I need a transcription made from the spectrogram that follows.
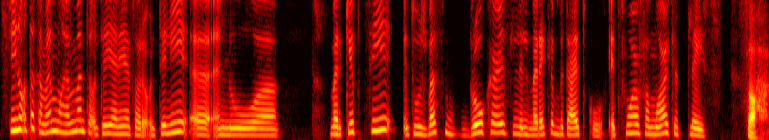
في نقطة كمان مهمة أنت قلت لي عليها يا طارق قلت لي آه، إنه آه، مركبتي أنتوا مش بس brokers للمراكب بتاعتكم it's more of a marketplace. صح.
